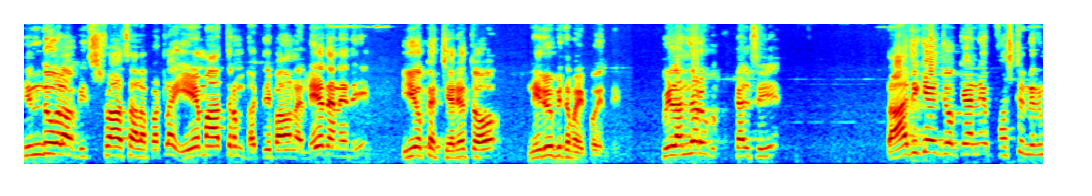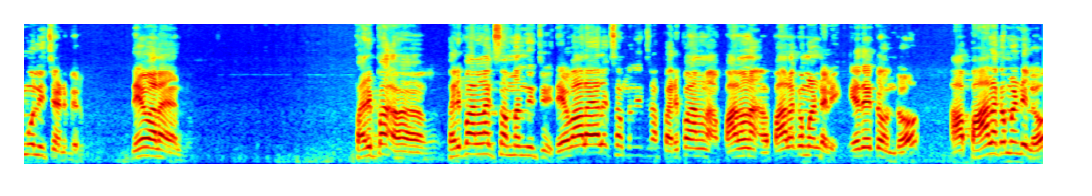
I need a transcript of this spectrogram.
హిందువుల విశ్వాసాల పట్ల ఏమాత్రం భక్తి భావన లేదనేది ఈ యొక్క చర్యతో నిరూపితమైపోయింది. వీళ్ళందరూ కలిసి రాజకీయ జోక్యాన్ని ఫస్ట్ నిర్మూలించండి మీరు దేవాలయాల్లో. పరిపా పరిపాలనకు సంబంధించి దేవాలయాలకు సంబంధించిన పరిపాలన పాలన పాలక మండలి ఏదైతే ఉందో ఆ పాలక మండలిలో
